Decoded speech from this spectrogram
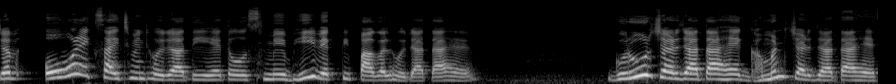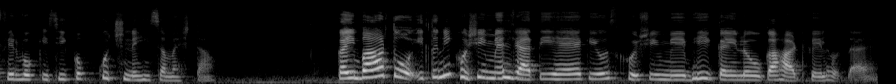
जब ओवर एक्साइटमेंट हो जाती है तो उसमें भी व्यक्ति पागल हो जाता है। गुरूर चढ़ जाता है, घमंड चढ़ जाता है, फिर वो किसी को कुछ नहीं समझता। कई बार तो इतनी खुशी मिल जाती है कि उस खुशी में भी कई लोगों का हार्ट फेल होता है।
